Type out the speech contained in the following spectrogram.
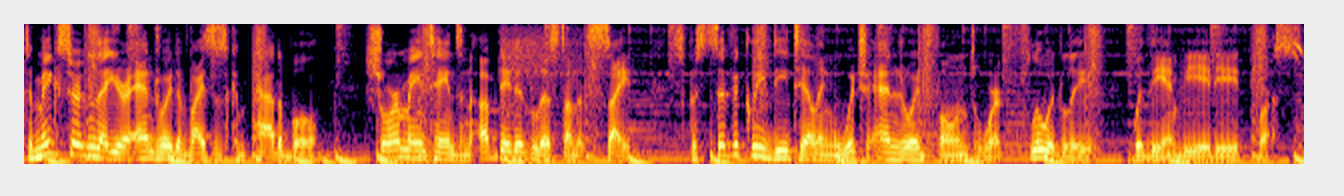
To make certain that your Android device is compatible, Shure maintains an updated list on its site, specifically detailing which Android phones work fluidly with the MV88 Plus.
